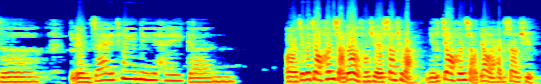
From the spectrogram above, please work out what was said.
สึกเปลี่ยนใจที่มีให้กัน呃，这个叫哼小调的同学上去吧，你都叫哼小调了还不上去？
